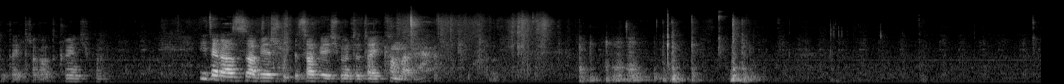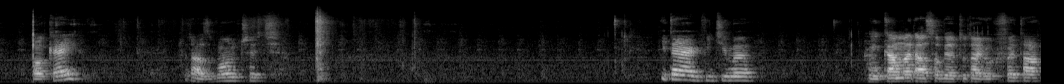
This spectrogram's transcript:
Tutaj trochę odkręćmy. I teraz zawieź, zawieźmy tutaj kamerę. OK. Teraz włączyć. I tak jak widzimy, kamera sobie tutaj uchwyta,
